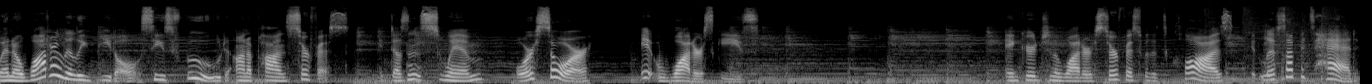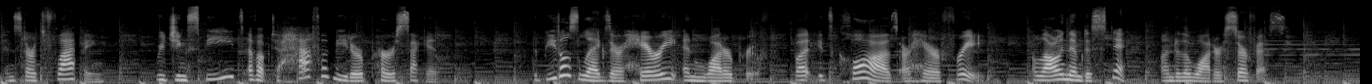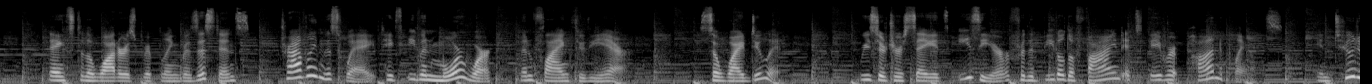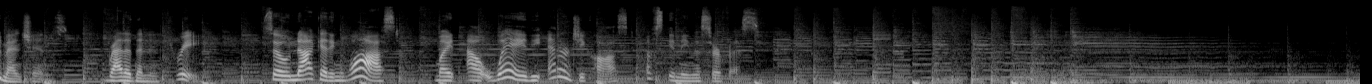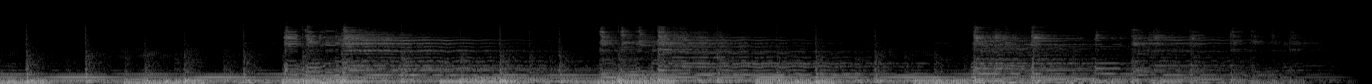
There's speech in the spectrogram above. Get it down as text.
When a water lily beetle sees food on a pond's surface, it doesn't swim or soar, it water skis. Anchored to the water's surface with its claws, it lifts up its head and starts flapping, reaching speeds of up to half a meter per second. The beetle's legs are hairy and waterproof, but its claws are hair free, allowing them to stick under the water's surface. Thanks to the water's rippling resistance, traveling this way takes even more work than flying through the air. So, why do it? Researchers say it's easier for the beetle to find its favorite pond plants in two dimensions rather than in three. So, not getting lost might outweigh the energy cost of skimming the surface.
